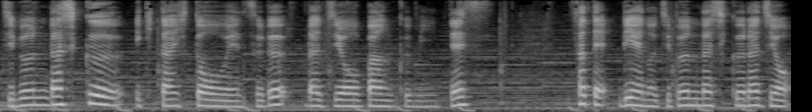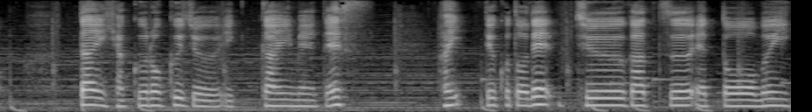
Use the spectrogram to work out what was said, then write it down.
自分らしく生きたい人を応援するラジオ番組です。さて、リエの自分らしくラジオ第161回目です。はい。ということで、10月、えっと、6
